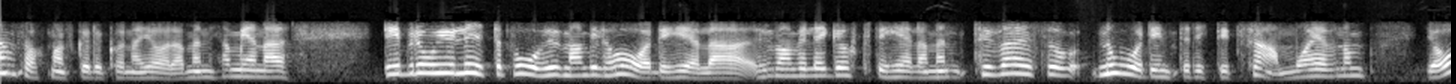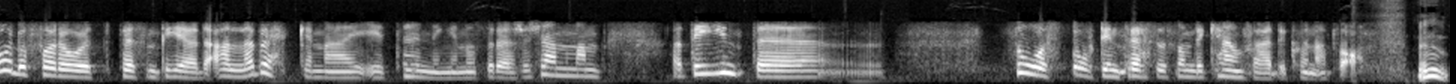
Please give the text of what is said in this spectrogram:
en sak man skulle kunna göra, men jag menar det beror ju lite på hur man vill ha det hela, hur man vill lägga upp det hela, men tyvärr så når det inte riktigt fram. Och även om jag då förra året presenterade alla böckerna i tidningen och sådär så känner man att det är inte så stort intresse som det kanske hade kunnat vara. Men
